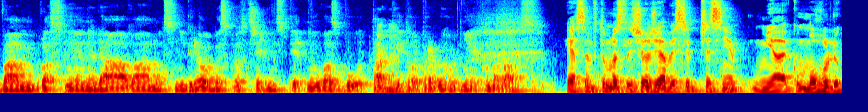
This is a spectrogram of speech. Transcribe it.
vám vlastně nedává moc nikdo bezprostřední zpětnou vazbu, tak mm. je to opravdu hodně jako na vás. Já jsem v tomhle slyšel, že aby si přesně měl jako mohl do,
